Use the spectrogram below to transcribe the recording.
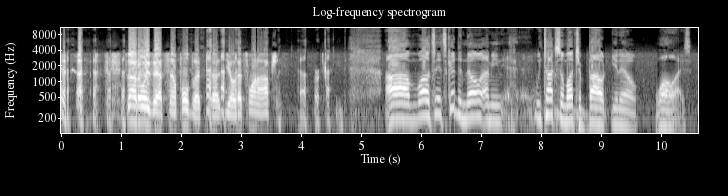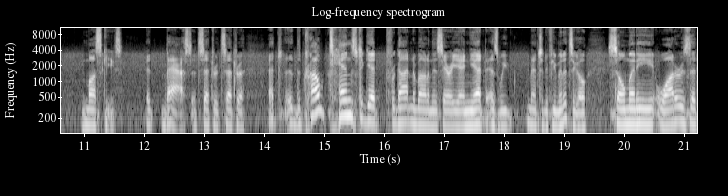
it's not always that simple, but uh, you know that's one option. All right. Um, well, it's it's good to know. I mean, we talk so much about you know walleyes, muskies, bass, et cetera, et cetera. That, the trout tends to get forgotten about in this area, and yet, as we mentioned a few minutes ago, so many waters that,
